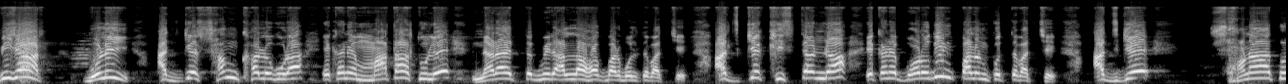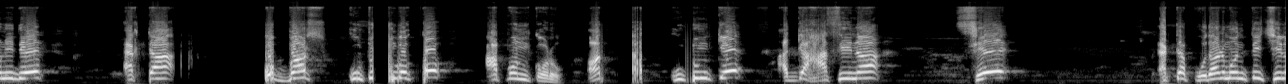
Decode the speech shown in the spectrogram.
বিরাট। বলেই আজকে সংখ্যালঘুরা এখানে মাথা তুলে নারায়ণ তকবির আল্লাহ আকবার বলতে পারছে। আজকে খ্রিস্টানরা এখানে বড়দিন পালন করতে পারছে। আজকে সনাতনীদের একটা অভ্যাস কুটুম্বকে আপন করো। অর্থাৎ কুটুমকে আজকে হাসিনা, সে একটা প্রধানমন্ত্রী ছিল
